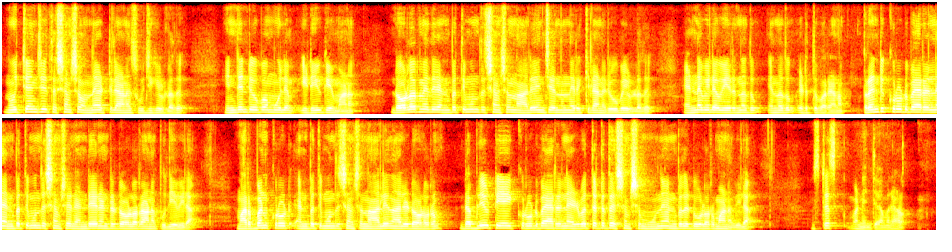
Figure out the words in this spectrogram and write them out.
നൂറ്റിയഞ്ച് ദശാംശം ഒന്ന് എട്ടിലാണ് സൂചികയുള്ളത്. ഇന്ത്യൻ രൂപ മൂലം ഇടിയുകയുമാണ്. ഡോളറിനെതിരെ എൺപത്തിമൂന്ന് ദശാംശം നാല് അഞ്ച് എന്ന നിരക്കിലാണ് രൂപയുള്ളത്. എണ്ണവില ഉയരുന്നതും എന്നതും എടുത്തു പറയണം. ബ്രൻഡ് ക്രൂഡ് ബാരലിന് എൺപത്തിമൂന്ന് ദശാംശം രണ്ട് രണ്ട് ഡോളറാണ് പുതിയ വില. മർബൺ ക്രൂഡ് എൺപത്തിമൂന്ന് ദശാംശം നാല് നാല് ഡോളറും ഡബ്ല്യു ടി ഐ ക്രൂഡ് ബാരലിന് എഴുപത്തെട്ട് ദശാംശം മൂന്ന് ഒൻപത് ഡോളറുമാണ് വില. News one India Malayalam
